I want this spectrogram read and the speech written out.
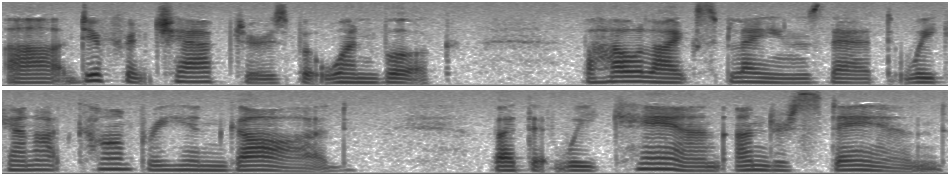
uh, different chapters but one book. Baha'u'llah explains that we cannot comprehend God, but that we can understand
